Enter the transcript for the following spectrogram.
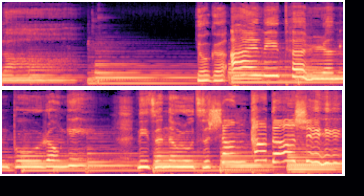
老。有个爱你的人不容易，你怎能如此伤他的心？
